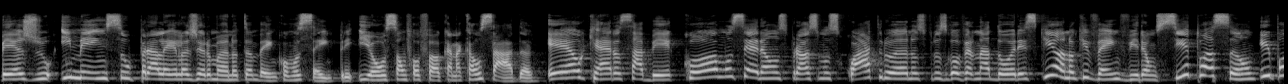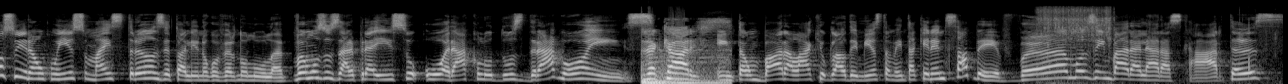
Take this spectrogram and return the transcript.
Beijo imenso pra Leila Germano também, como sempre. E ouçam fofoca na calçada. Eu quero saber como serão os próximos quatro anos pros governadores que ano que vem viram situação e possuirão com isso mais trânsito ali no governo Lula. Vamos usar para isso o oráculo dos dragões. Dracarys. Então bora lá que o Glaudemias também tá querendo saber. Vamos embaralhar as cartas.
